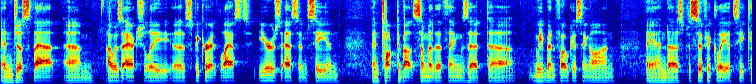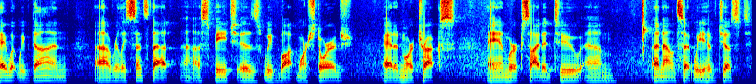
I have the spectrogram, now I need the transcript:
in just that. Um, I was actually a speaker at last year's SMC and, and talked about some of the things that uh, we've been focusing on, and uh, specifically at CK, what we've done uh, really since that uh, speech is we've bought more storage, added more trucks, and we're excited to um, announce that we have just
